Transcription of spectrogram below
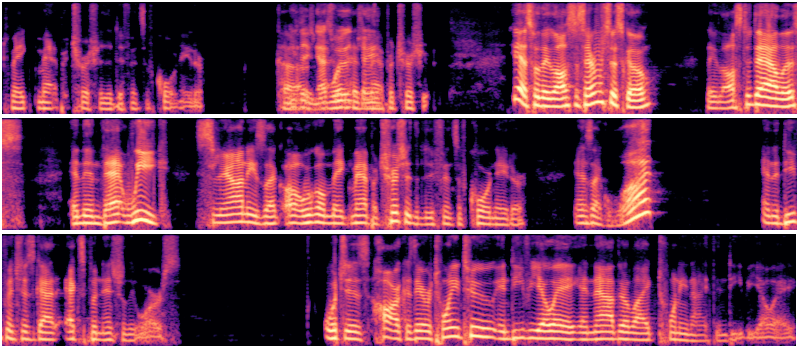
to make Matt Patricia the defensive coordinator. You think that's what it has changed? Matt Patricia? Yeah, so they lost to San Francisco, they lost to Dallas, and then that week Sirianni's like, "Oh, we're gonna make Matt Patricia the defensive coordinator," and it's like, "What?" and the defense just got exponentially worse, which is hard because they were 22 in DVOA and now they're like 29th in DVOA.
